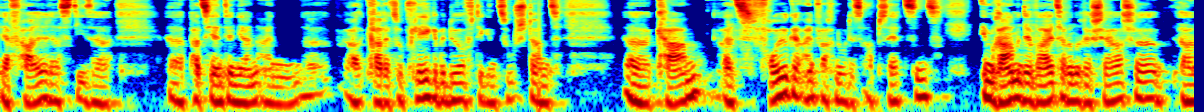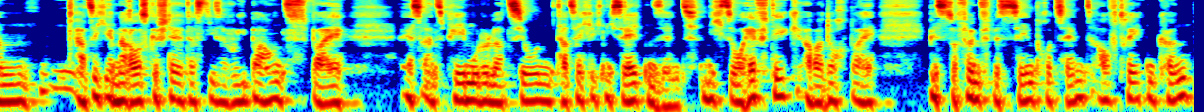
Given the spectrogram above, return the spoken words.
der Fall, dass diese äh, Patientin ja in einen äh, geradezu pflegebedürftigen Zustand äh, kam, als Folge einfach nur des Absetzens. Im Rahmen der weiteren Recherche ähm, hat sich eben herausgestellt, dass diese Rebounds bei S1P-Modulationen tatsächlich nicht selten sind. Nicht so heftig, aber doch bei bis zu fünf bis zehn Prozent auftreten können.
